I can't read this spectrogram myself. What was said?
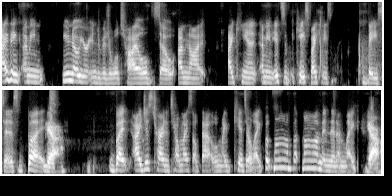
i think i mean you know your individual child so i'm not i can't i mean it's a case by case basis but yeah but i just try to tell myself that when my kids are like but mom but mom and then i'm like yeah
